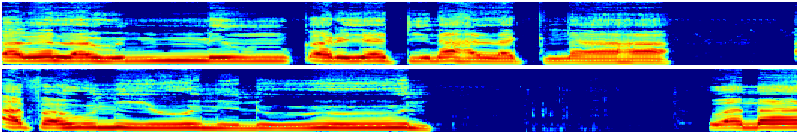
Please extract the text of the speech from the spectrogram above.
قبلهم من قرية أهلكناها أفهم يؤمنون؟ وما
